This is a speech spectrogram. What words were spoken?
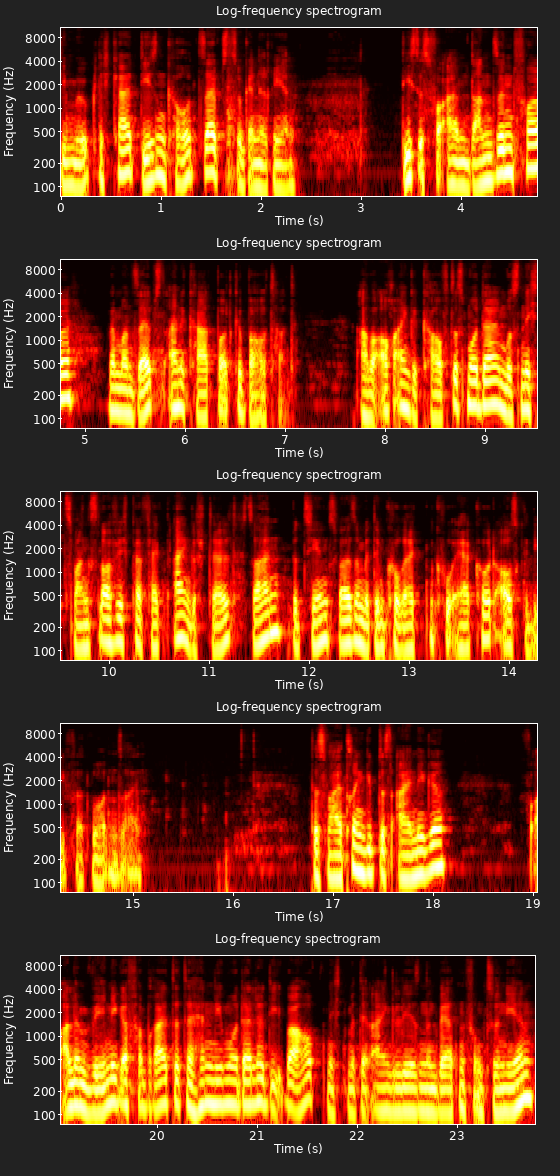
die Möglichkeit, diesen Code selbst zu generieren. Dies ist vor allem dann sinnvoll, wenn man selbst eine Cardboard gebaut hat. Aber auch ein gekauftes Modell muss nicht zwangsläufig perfekt eingestellt sein bzw. mit dem korrekten QR-Code ausgeliefert worden sein. Des Weiteren gibt es einige, vor allem weniger verbreitete Handymodelle, die überhaupt nicht mit den eingelesenen Werten funktionieren.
